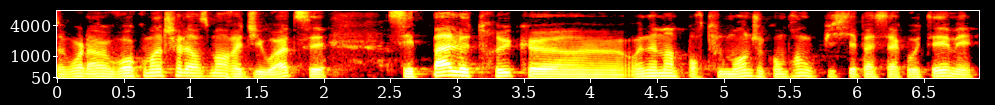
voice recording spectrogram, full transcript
Donc voilà, on vous recommande chaleureusement Reggie Watt. C'est, c'est pas le truc, euh, honnêtement, pour tout le monde. Je comprends que vous puissiez passer à côté, mais,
